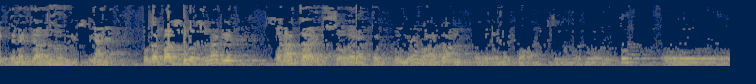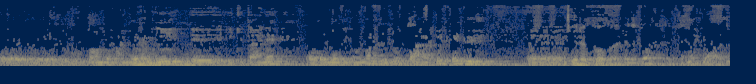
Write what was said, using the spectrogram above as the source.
eklemek lazım liste. Yani o da başlı başına bir sanat tarihçisi olarak da bu konuya muazzam e, emek vermiş durumda doğrusu. E, son dönemde en iyi e, iki tane e, yayınlanan bir sahibi ve gül e, eklemek lazım.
